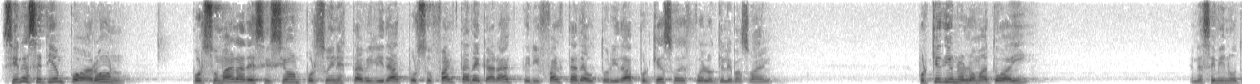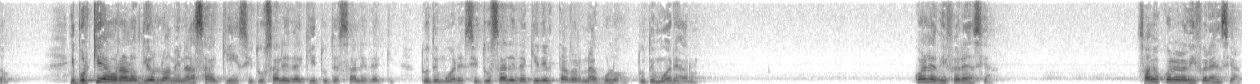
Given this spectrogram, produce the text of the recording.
si en ese tiempo Aarón por su mala decisión, por su inestabilidad, por su falta de carácter y falta de autoridad, porque eso fue lo que le pasó a él. ¿Por qué Dios no lo mató ahí, en ese minuto? ¿Y por qué ahora Dios lo amenaza aquí? Si tú sales de aquí, tú te sales de aquí, tú te mueres. Si tú sales de aquí del tabernáculo, tú te mueres, Aarón. ¿Cuál es la diferencia? ¿Sabes cuál es la diferencia?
